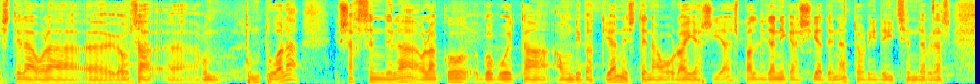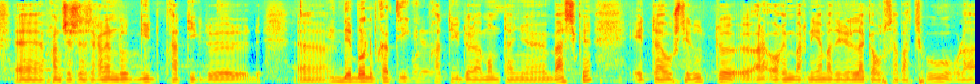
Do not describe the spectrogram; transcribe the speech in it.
estela ora, eh, gauza eh, puntuala, esartzen dela olako gogoeta handi batean, ez dena orai hasia, espaldidanik hasia dena, eta hori deitzen da, beraz, eh, frantzesez egaren du, gid pratik de, de, eh, de bon pratik. Bon pratik de la montagne basque, eta uste dut, eh, horren barnean, badirela gauza batzu, hola,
